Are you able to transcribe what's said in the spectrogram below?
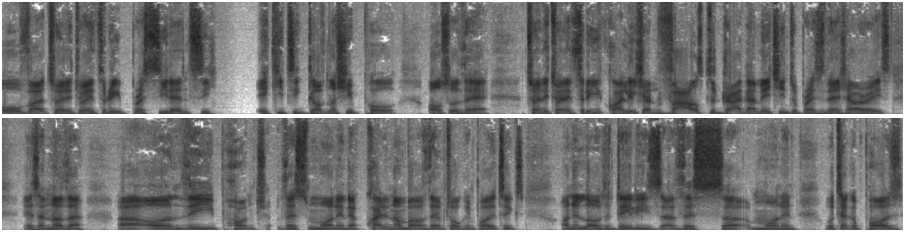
over 2023 presidency. Ekiti governorship poll also there. 2023 coalition vows to drag Amaechi into presidential race is another uh, on the punch this morning. There are quite a number of them talking politics on a lot of the dailies uh, this uh, morning. We'll take a pause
